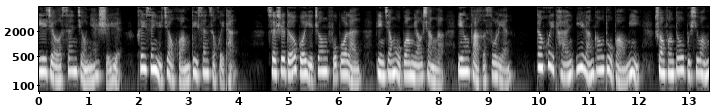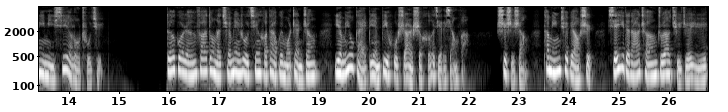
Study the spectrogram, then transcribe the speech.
一九三九年十月，黑森与教皇第三次会谈。此时，德国已征服波兰，并将目光瞄向了英法和苏联，但会谈依然高度保密，双方都不希望秘密泄露出去。德国人发动了全面入侵和大规模战争，也没有改变庇护十二世和解的想法。事实上，他明确表示，协议的达成主要取决于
